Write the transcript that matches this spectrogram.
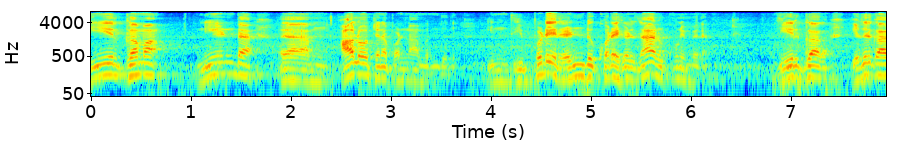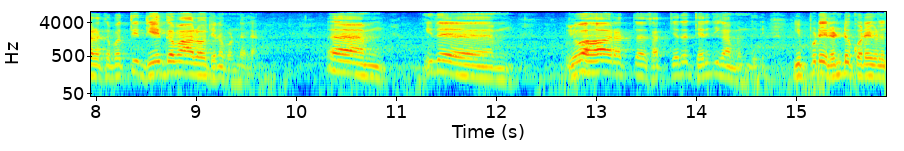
தீர்க்கமாக நீண்ட ஆலோசனை பண்ணாமல் இருந்தது. இந்த இப்படி ரெண்டு குறைகள் தான் ருக்மிணி மேலே தீர்க்க எதிர்காலத்தை பற்றி தீர்க்கமாக ஆலோசனை பண்ணலை. இது விவகாரத்தை சத்தியத்தை தெரிஞ்சுக்காமல் இருந்தது. இப்படி ரெண்டு குறைகளை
